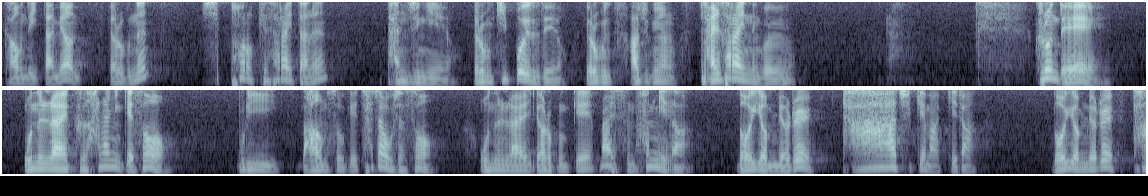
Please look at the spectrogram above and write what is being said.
가운데 있다면 여러분은 시퍼렇게 살아 있다는 반증이에요. 여러분 기뻐해도 돼요. 여러분 아주 그냥 잘 살아 있는 거예요. 그런데 오늘날 그 하나님께서 우리 마음 속에 찾아오셔서 오늘날 여러분께 말씀합니다. 너희 염려를 다 주께 맡기라. 너희 염려를 다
